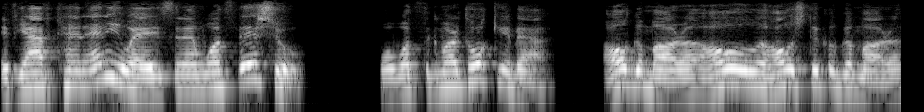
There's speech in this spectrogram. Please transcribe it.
if you have ten anyway, so then what's the issue? Well, what's the Gemara talking about? a whole Gemara, whole whole shtickle Gemara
